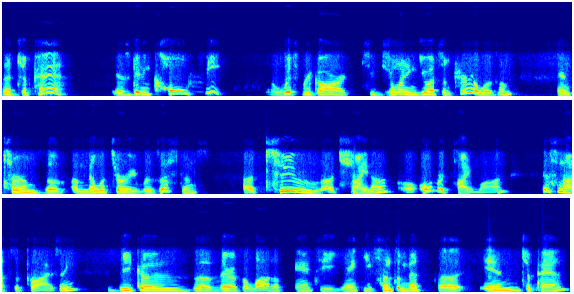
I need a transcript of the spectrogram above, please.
that Japan is getting cold feet with regard to joining U.S. imperialism in terms of a military resistance uh, to uh, China or over Taiwan It's not surprising because uh, there's a lot of anti-Yankee sentiment uh, in Japan.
